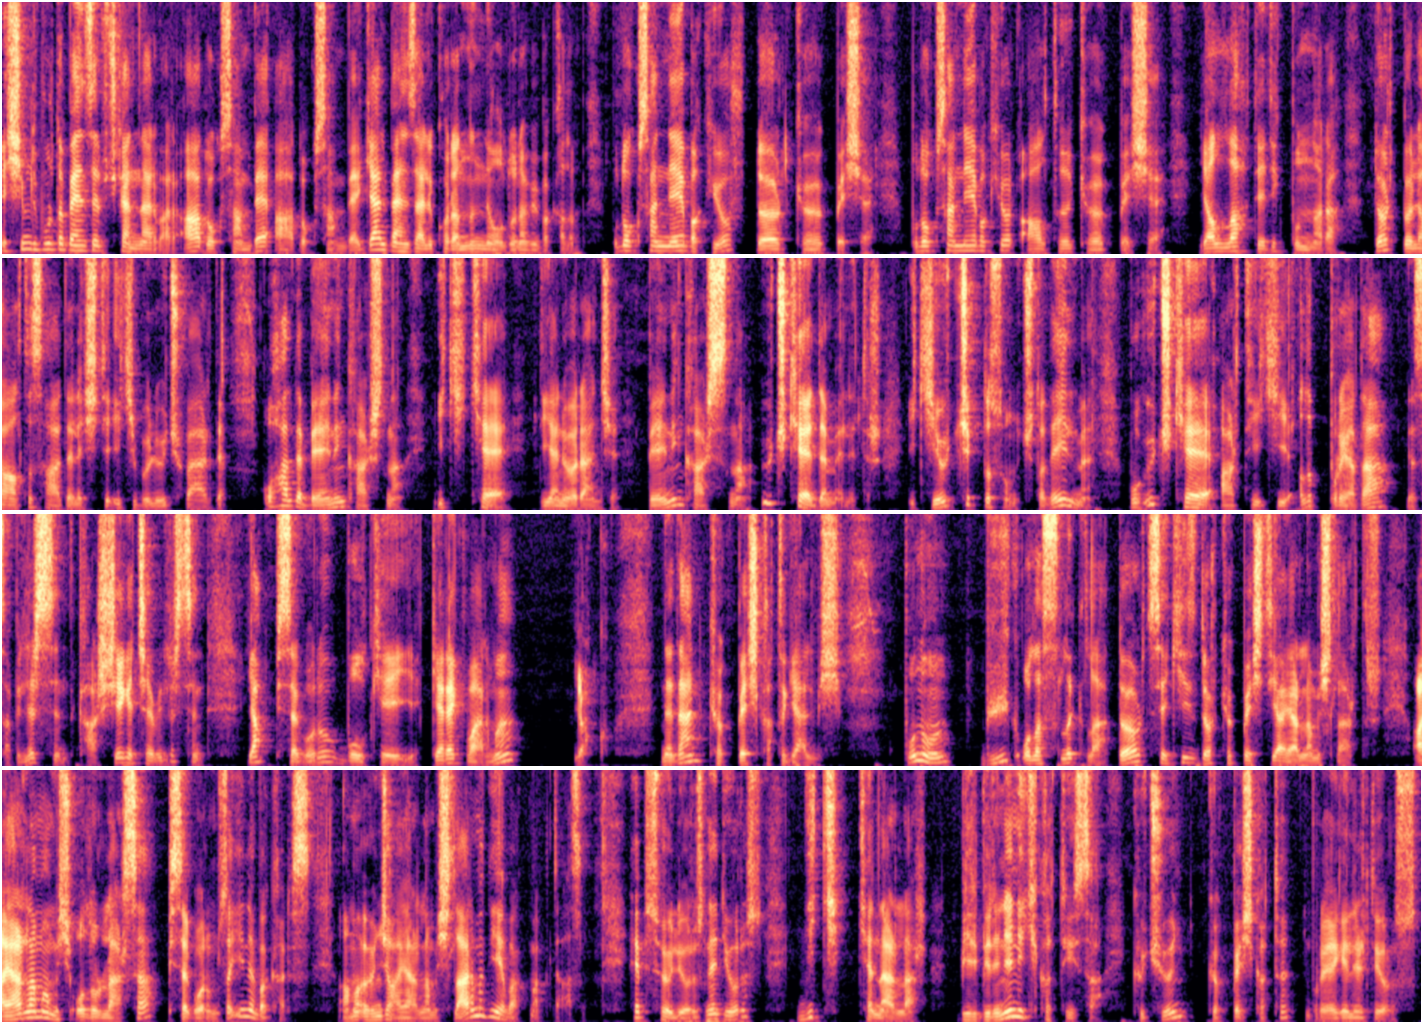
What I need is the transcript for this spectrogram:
E şimdi burada benzer üçgenler var. A90B, A90B. Gel benzerlik oranının ne olduğuna bir bakalım. Bu 90 neye bakıyor? 4 kök 5'e. Bu 90 neye bakıyor? 6 kök 5'e. Yallah dedik bunlara. 4 bölü 6 sadeleşti. 2 bölü 3 verdi. O halde B'nin karşısına 2K diyen öğrenci B'nin karşısına 3K demelidir. 2'ye 3 çıktı sonuçta değil mi? Bu 3K artı 2'yi alıp buraya da yazabilirsin. Karşıya geçebilirsin. Yap Pisagor'u bul K'yi. Gerek var mı? Yok. Neden? Kök 5 katı gelmiş. Bunu büyük olasılıkla 4, 8, 4 kök 5 diye ayarlamışlardır. Ayarlamamış olurlarsa Pisagor'umuza yine bakarız. Ama önce ayarlamışlar mı diye bakmak lazım. Hep söylüyoruz ne diyoruz? Dik kenarlar birbirinin iki katıysa küçüğün kök 5 katı buraya gelir diyoruz.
